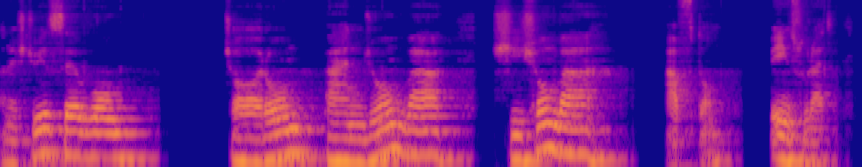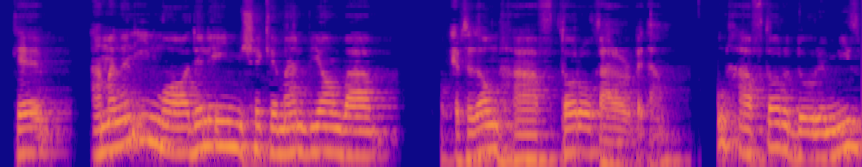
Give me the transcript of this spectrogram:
دانشجوی سوم چهارم پنجم و ششم و هفتم. به این صورت. که عملا این معادل این میشه که من بیام و ابتدا اون هفتا رو قرار بدم. اون هفتا رو دور میز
